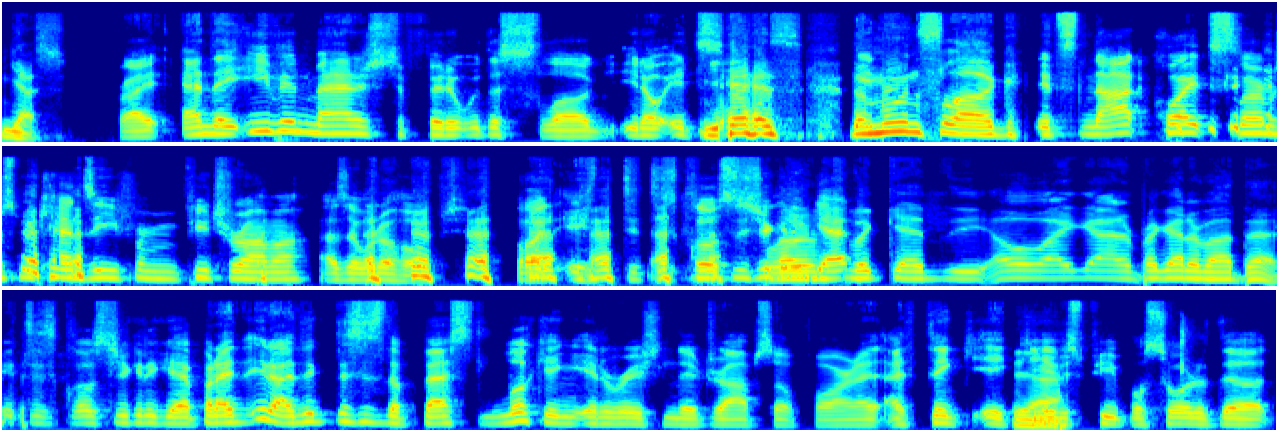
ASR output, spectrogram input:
Yes right? And they even managed to fit it with a slug. You know, it's yes, the it, moon slug. It's not quite Slurms McKenzie from Futurama as I would have hoped, but it, it's as close as you're gonna get. McKenzie. Oh my god, I forgot about that. It's as close as you're gonna get. But I, you know, I think this is the best looking iteration they've dropped so far, and I, I think it yeah. gives people sort of the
